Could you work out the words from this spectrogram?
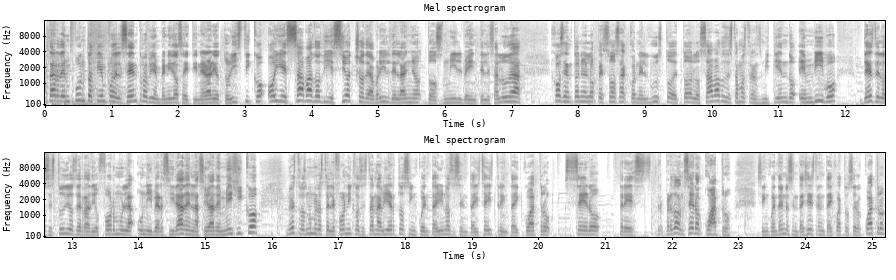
tarde en punto tiempo del centro, bienvenidos a Itinerario Turístico. Hoy es sábado 18 de abril del año 2020. Les saluda José Antonio López Sosa con el gusto de todos los sábados. Estamos transmitiendo en vivo desde los estudios de Radio Fórmula Universidad en la Ciudad de México. Nuestros números telefónicos están abiertos 51 66 34 03, perdón, 04 51 66 34 04.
